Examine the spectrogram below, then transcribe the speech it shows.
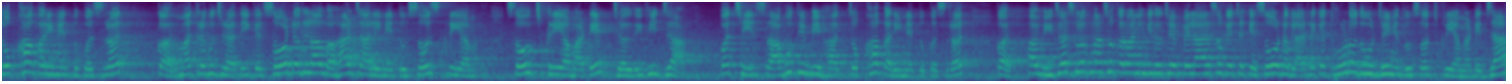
ચોખ્ખા કરીને તું કસરત કર. માત્ર ગુજરાતી કે સો ડગલા બહાર ચાલીને તું શૌચ ક્રિયા શૌચ ક્રિયા માટે જલ્દીથી જા. પછી સાબુથી બે હાથ ચોખ્ખા કરીને તું કસરત કર. હવે બીજા શ્લોકમાં શું કરવાનું કીધું છે? પહેલાં શું કહે છે કે સો ડગલા, એટલે કે થોડો દૂર જઈને તું શૌચ ક્રિયા માટે જા.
